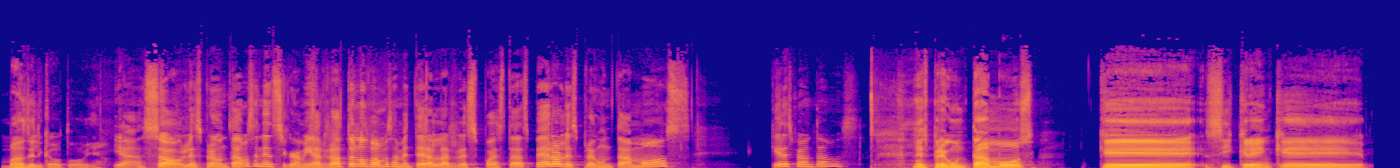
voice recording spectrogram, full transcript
más delicado todavía. Yeah, so, les preguntamos en Instagram y al rato nos vamos a meter a las respuestas, pero les preguntamos... ¿Qué les preguntamos? Les preguntamos que si creen que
